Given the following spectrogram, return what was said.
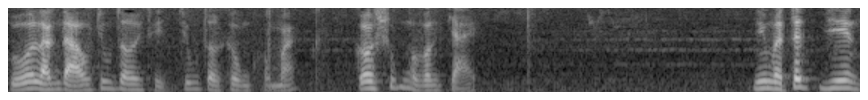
của lãnh đạo chúng tôi, thì chúng tôi không không mắc. Có súng mà vẫn chạy. Nhưng mà tất nhiên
